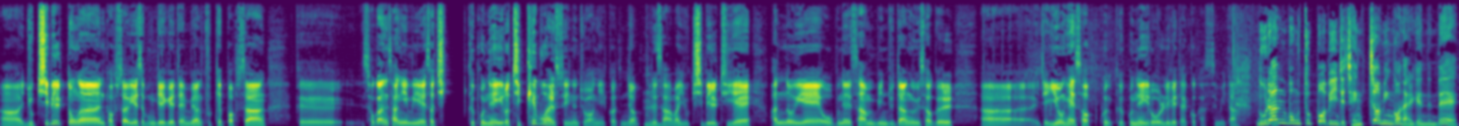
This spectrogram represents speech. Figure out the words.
어, 60일 동안 법사위에서 뭉개게 되면 국회법상 그 소관 상임위에서 직- 그 본회의로 직회부할 수 있는 조항이 있거든요. 그래서 아마 60일 뒤에 환노위의 5분의 3 민주당 의석을 아, 이제 이용해서 본- 그 본회의로 올리게 될 것 같습니다. 노란 봉투법이 이제 쟁점인 건 알겠는데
